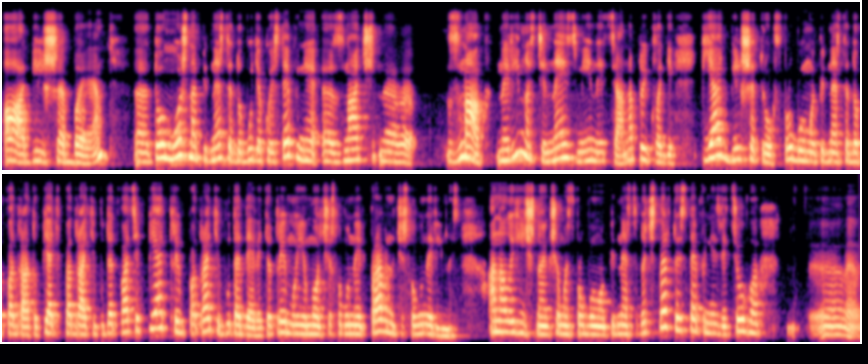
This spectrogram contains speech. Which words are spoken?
А більше Б, е, то можна піднести до будь-якої степені знач... е, знак нерівності не зміниться. На прикладі 5 більше 3. Спробуємо піднести до квадрату. 5 в квадраті буде 25, 3 в квадраті буде 9. Отримуємо числову правильну числову нерівність. Аналогічно, якщо ми спробуємо піднести до четвертої степені, від цього е,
